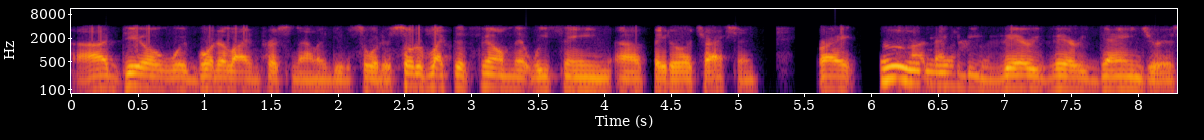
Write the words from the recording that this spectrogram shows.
uh, deal with borderline personality disorder, sort of like the film that we've seen, uh, Fatal Attraction, right? Uh, that can be very, very dangerous,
